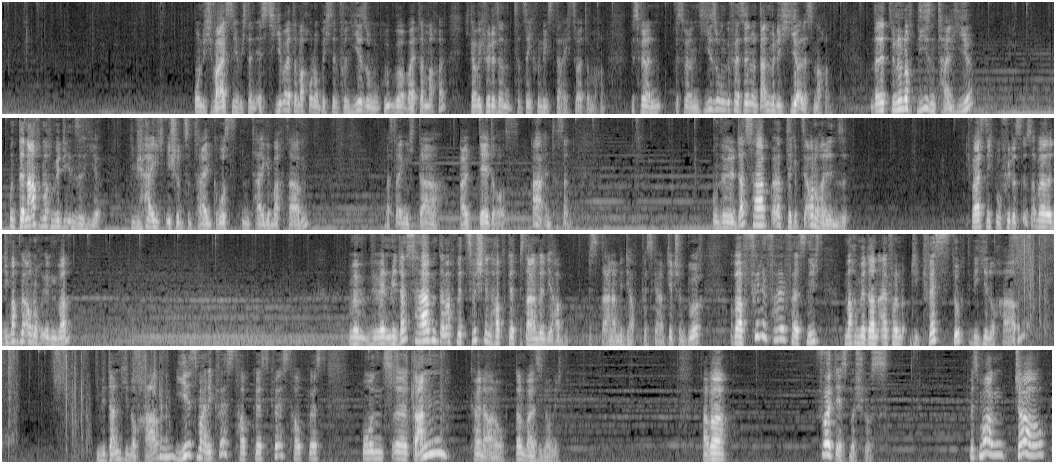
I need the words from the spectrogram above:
Und ich weiß nicht, ob ich dann erst hier weitermache oder ob ich dann von hier so rüber weitermache. Ich glaube, ich würde dann tatsächlich von links nach rechts weitermachen. Bis wir dann, bis wir dann hier so ungefähr sind und dann würde ich hier alles machen. Und dann hätten wir nur noch diesen Teil hier. Und danach machen wir die Insel hier. Die wir eigentlich eh schon zum Teil, großen Teil gemacht haben. Was ist eigentlich da? Alt Dädros. Ah, interessant. Und wenn wir das haben, äh, da gibt es ja auch noch eine Insel. Ich weiß nicht, wofür das ist, aber die machen wir auch noch irgendwann. Und wenn, wir das haben, dann machen wir zwischen den Hauptquests, bis bis dahin haben wir die Hauptquests garantiert schon durch. Aber für den Fall, falls nicht, machen wir dann einfach die Quests durch, die wir hier noch haben. Die wir dann hier noch haben. Jedes Mal eine Quest, Hauptquest, Quest, Hauptquest. Und äh, dann, keine Ahnung, dann weiß ich noch nicht. Aber für heute erstmal Schluss. Bis morgen. Ciao.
